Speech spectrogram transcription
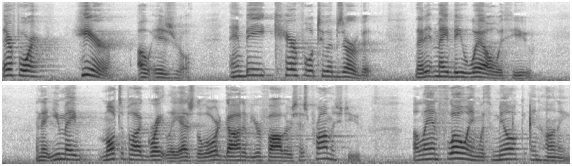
Therefore, hear O Israel, and be careful to observe it, that it may be well with you, and that you may multiply greatly, as the Lord God of your fathers has promised you, a land flowing with milk and honey.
